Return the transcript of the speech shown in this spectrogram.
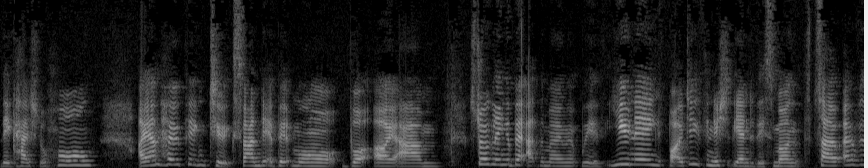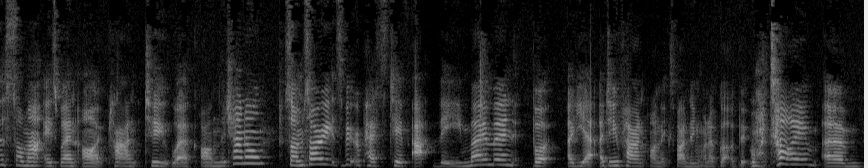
the occasional haul. I am hoping to expand it a bit more but I am struggling a bit at the moment with uni but I do finish at the end of this month so over the summer is when I plan to work on the channel. So I'm sorry it's a bit repetitive at the moment but uh, yeah I do plan on expanding when I've got a bit more time. Um,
